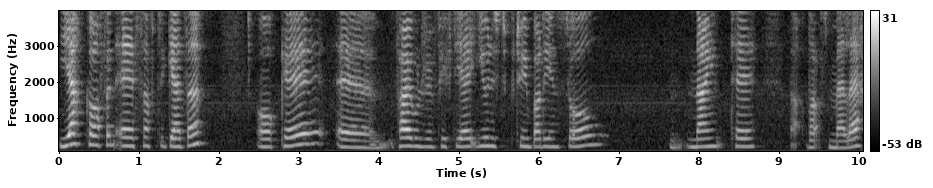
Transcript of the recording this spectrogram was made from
Yaakov and Esav together. Okay, um, 558 units between body and soul. 90, that, that's Melech.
